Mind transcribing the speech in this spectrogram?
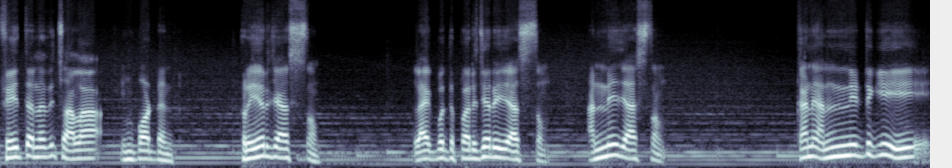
ఫెయిత్ అనేది చాలా ఇంపార్టెంట్ ప్రేయర్ చేస్తాం. లేకపోతే పరిచర్య చేస్తాం. అన్నీ చేస్తాం. కానీ అన్నిటికీ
